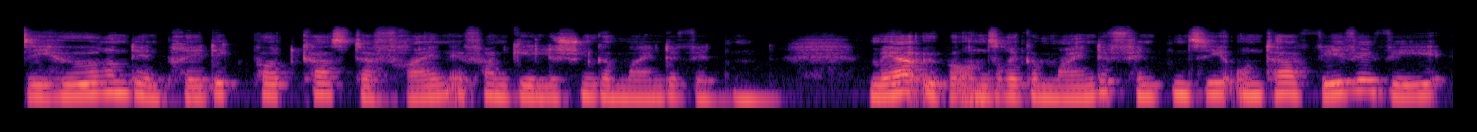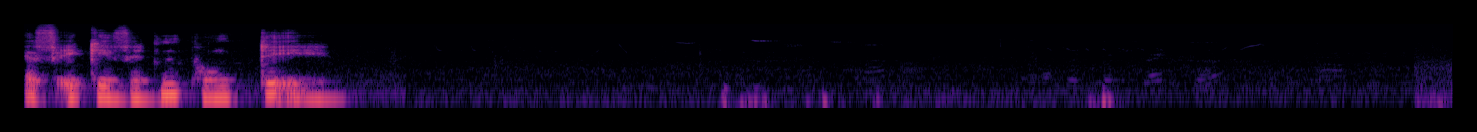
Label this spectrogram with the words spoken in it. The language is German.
Sie hören den Predigt-Podcast der Freien Evangelischen Gemeinde Witten. Mehr über unsere Gemeinde finden Sie unter www.fegwitten.de.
